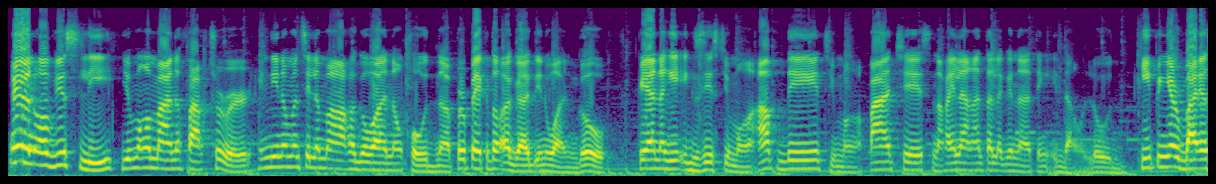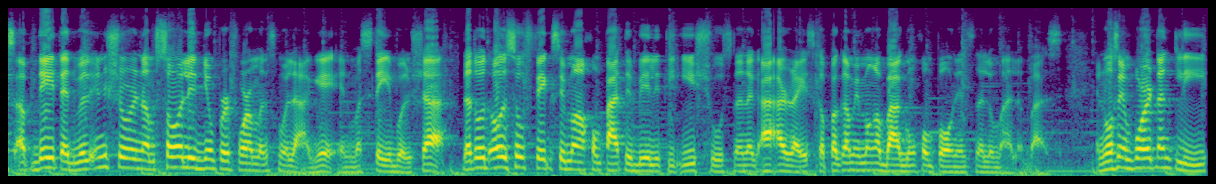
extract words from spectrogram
Ngayon, obviously, yung mga manufacturer, hindi naman sila makakagawa ng code na perfecto agad in one go. Kaya nag exist yung mga updates, yung mga patches na kailangan talaga nating i-download. Keeping your BIOS updated will ensure na solid yung performance mo lagi and mas stable siya. That would also fix yung mga compatibility issues na nag-a-arise kapag may mga bagong components na lumalabas. And most importantly,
